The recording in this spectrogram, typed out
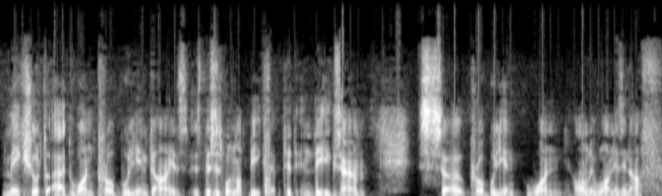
Make sure to add one pro boolean guys. This is, will not be accepted in the exam. So pro boolean one only one is enough.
